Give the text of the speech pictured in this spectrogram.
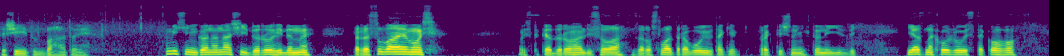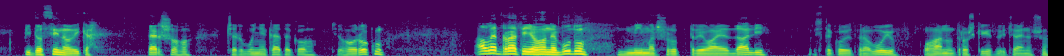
Теж її тут багато є. Місінько на нашій дорогі, де ми пересуваємось. Ось така дорога лісова, заросла травою, так як практично ніхто не їздить. Я знаходжу ось такого підосиновика. Першого червоняка такого цього року. Але брати його не буду. Мій маршрут триває далі. Ось такою травою. Погано трошки, звичайно, що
